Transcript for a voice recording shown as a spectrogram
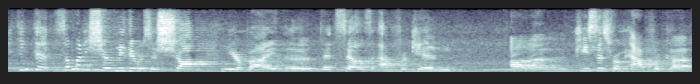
I think that somebody showed me there was a shop nearby the, that sells African uh, pieces from Africa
